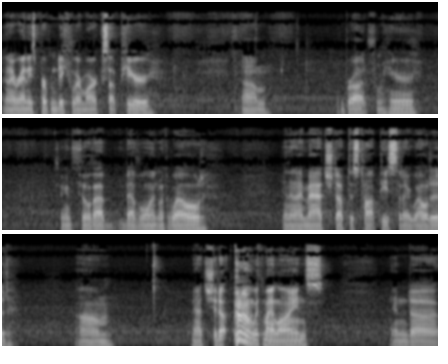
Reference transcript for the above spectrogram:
And I ran these perpendicular marks up here. Um, brought from here, so I can fill that bevel in with weld. And then I matched up this top piece that I welded. Um, matched it up with my lines. And uh,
